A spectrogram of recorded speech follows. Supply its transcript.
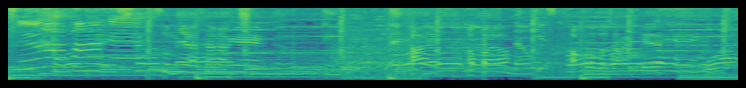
지윤아, 사랑해. 소미야 사랑해. 하이 아빠야. 앞으로 더 잘할게. 우와.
